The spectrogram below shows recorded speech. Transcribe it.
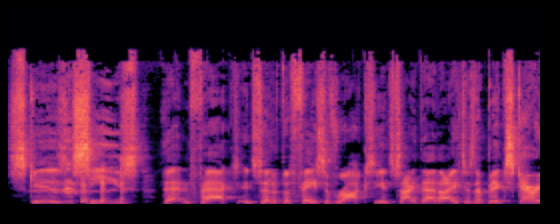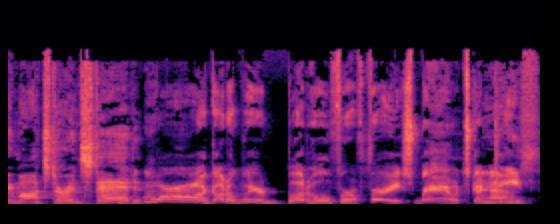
Skizz sees that, in fact, instead of the face of Roxy inside that ice, is a big scary monster instead. Wow, I got a weird butthole for a face. Wow, it's got Yeah. teeth.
